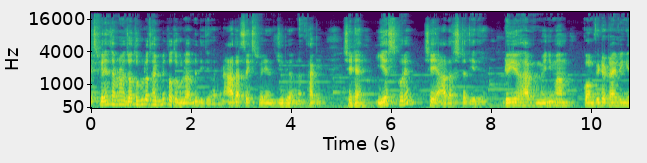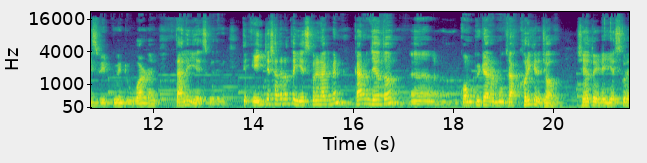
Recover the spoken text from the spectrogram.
এক্সপিরিয়েন্স আপনার যতগুলো থাকবে, ততগুলো আপনি দিতে পারবেন। আদার্স এক্সপিরিয়েন্স যদি আপনার থাকে, সেটা ইয়েস করে সেই আদার্সটা দিয়ে দেবেন do you have minimum computer driving speed two into word and তাহলে ইয়েস করে দেবেন। তো এইটা সাধারণত ইয়েস করে রাখবেন। কারণ যেহেতু কম্পিউটার মুদ্রাক্ষরিকের জব সেহেতু এটা ইয়েস করে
